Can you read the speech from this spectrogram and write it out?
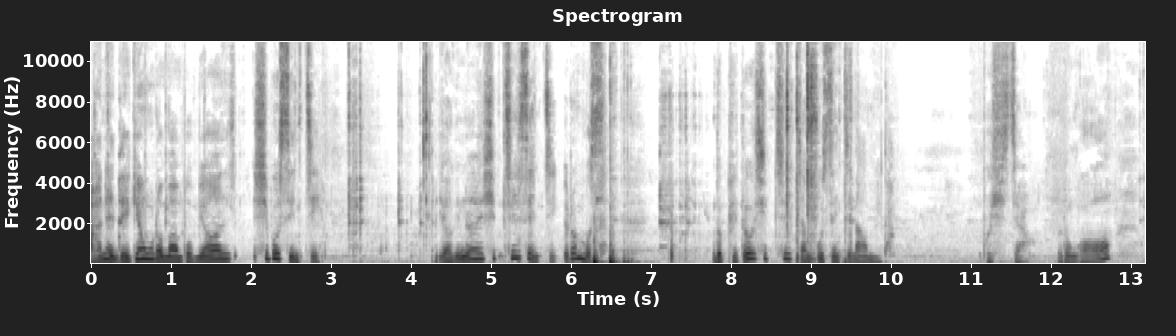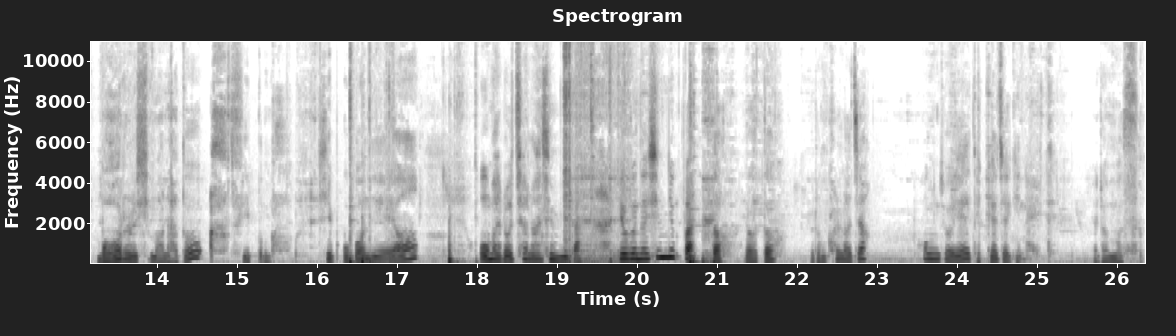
안에 내경으로만 보면 15cm. 여기는 17cm. 이런 모습. 높이도 17.5cm 나옵니다. 보시죠? 이런 거. 뭐를 심어놔도 아주 이쁜 거. 15번이에요. 5만 5천 원입니다. 요거는 16번. 또, 요것도 이런 컬러죠? 홍조의 대표적인 아이들 이런 모습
